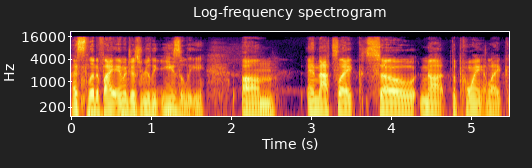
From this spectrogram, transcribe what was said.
I solidify images really easily. Um and that's like so not the point like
